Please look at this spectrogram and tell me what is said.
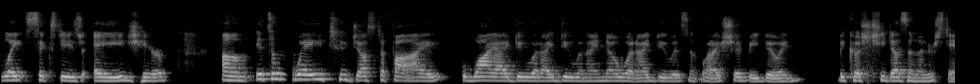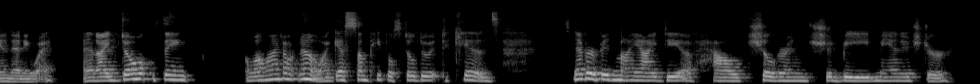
late 60s age here. Um it's a way to justify why i do what i do and i know what i do isn't what i should be doing because she doesn't understand anyway. And i don't think well i don't know. I guess some people still do it to kids it's never been my idea of how children should be managed or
